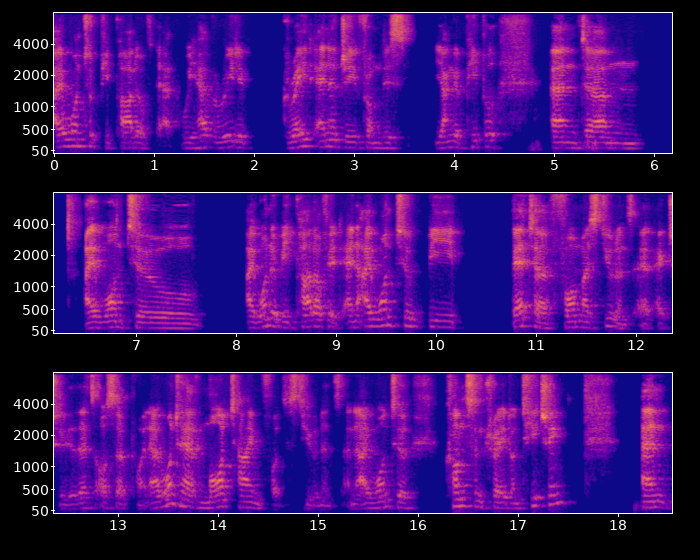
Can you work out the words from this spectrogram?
I want to be part of that. We have a really great energy from these younger people, and um, I want to I want to be part of it, and I want to be better for my students actually. That's also a point. I want to have more time for the students. And i want to concentrate on teaching. And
